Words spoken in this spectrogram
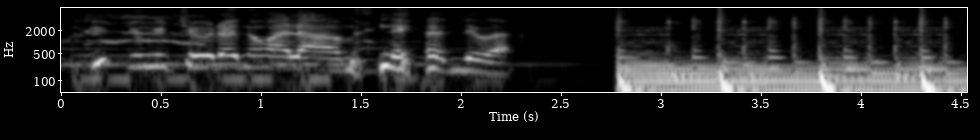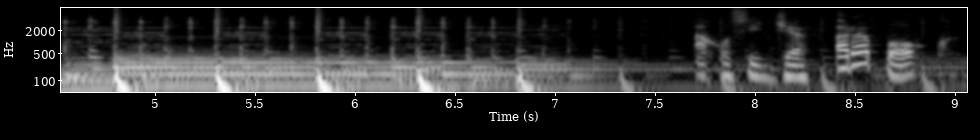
yung itsura ng halaman na yun, di ba? Ako si Jeff Arapok.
